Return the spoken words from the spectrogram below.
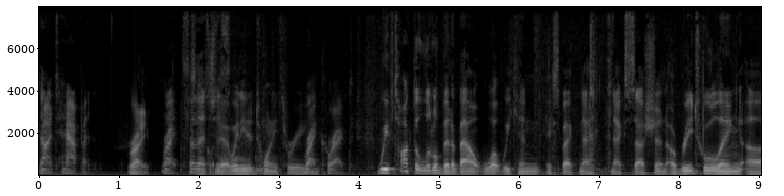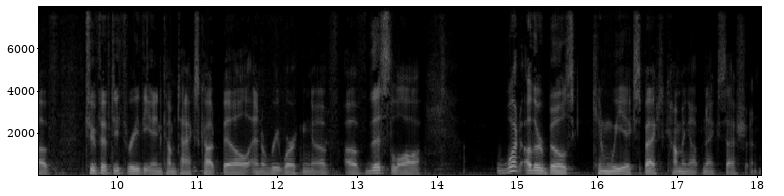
not to happen. right. Right. So that's just Yeah, we needed twenty three. right. Correct. We've talked a little bit about what we can expect next next session: a retooling of 253, the income tax cut bill, and a reworking of of this law. What other bills can we expect coming up next session?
